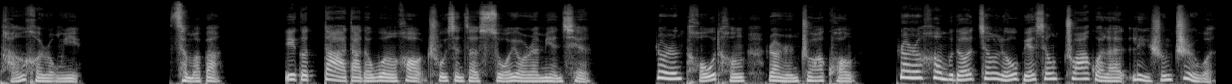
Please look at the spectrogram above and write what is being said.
谈何容易？怎么办？一个大大的问号出现在所有人面前，让人头疼，让人抓狂，让人恨不得将刘别香抓过来厉声质问。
